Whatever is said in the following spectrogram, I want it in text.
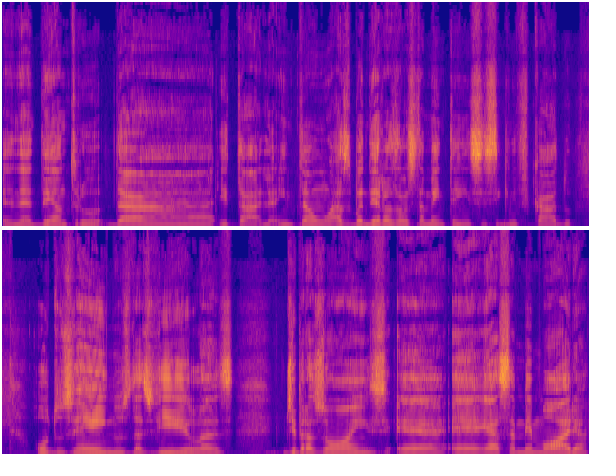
né, dentro da Itália. Então as bandeiras elas também têm esse significado ou dos reinos, das vilas, de brasões, é, é essa memória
